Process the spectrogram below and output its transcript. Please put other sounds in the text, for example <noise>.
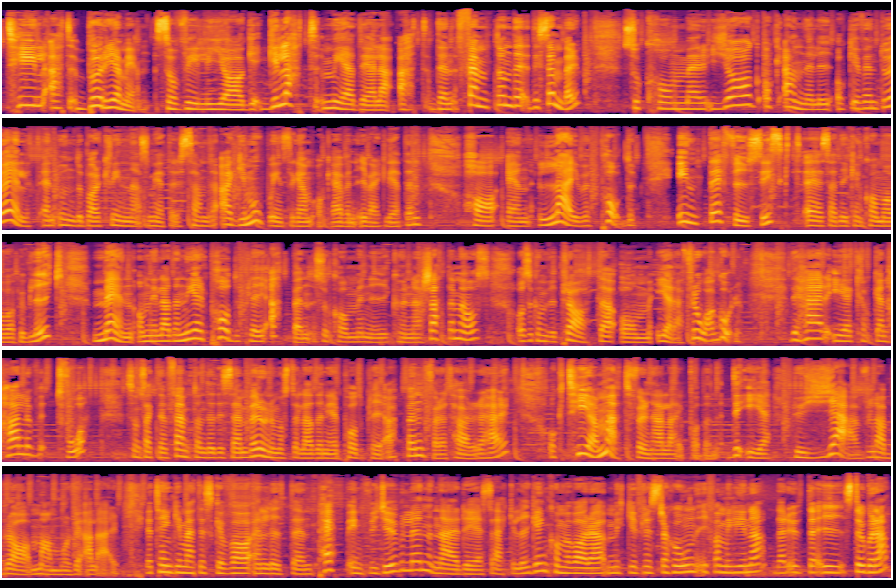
Till att börja med så vill jag glatt meddela att den 15 december så kommer jag och Anneli och eventuellt en underbar kvinna som heter Sandra Aggemo på Instagram och även i verkligheten ha en livepodd. Inte fysiskt eh, så att ni kan komma och vara publik men om ni laddar ner Podplay-appen så kommer ni kunna chatta med oss och så kommer vi prata om era frågor. Det här är klockan halv två, som sagt den 15 december och ni måste ladda ner ner Podplay-appen för att höra det här. Och temat för den här livepodden det är hur jävla bra mammor vi alla är. Jag tänker mig att det ska vara en liten pepp inför julen när det säkerligen kommer vara mycket frustration i familjerna där ute i stugorna.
